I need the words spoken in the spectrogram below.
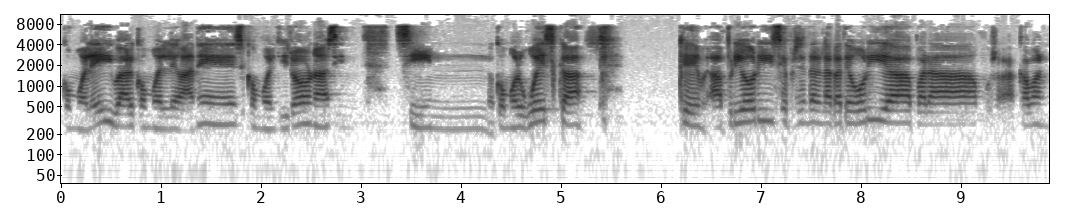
como el Eibar, como el Leganés, como el Girona, sin, sin como el Huesca, que a priori se presentan en la categoría para, pues acaban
